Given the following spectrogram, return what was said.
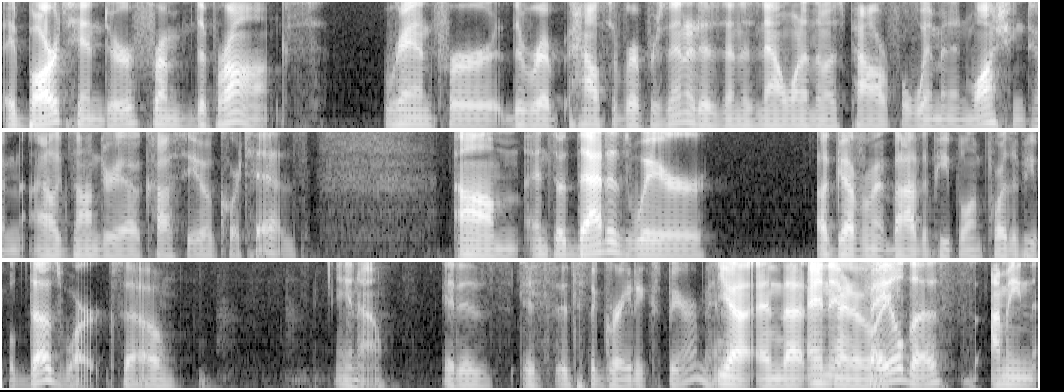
A bartender from the Bronx ran for the Rep- House of Representatives and is now one of the most powerful women in Washington, Alexandria Ocasio Cortez. Um, and so that is where a government by the people and for the people does work. So, you know, it is it's it's the great experiment. Yeah, and that and kind it of failed us. I mean,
